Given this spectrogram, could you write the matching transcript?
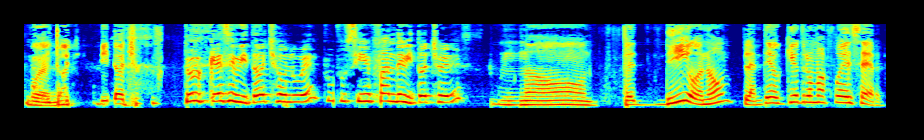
Bueno, Vitocho. ¿Tú crees en Vitocho, Luen? ¿Tú, tú sí fan de Vitocho eres? No, te digo, ¿no? Planteo, ¿qué otro más puede ser?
